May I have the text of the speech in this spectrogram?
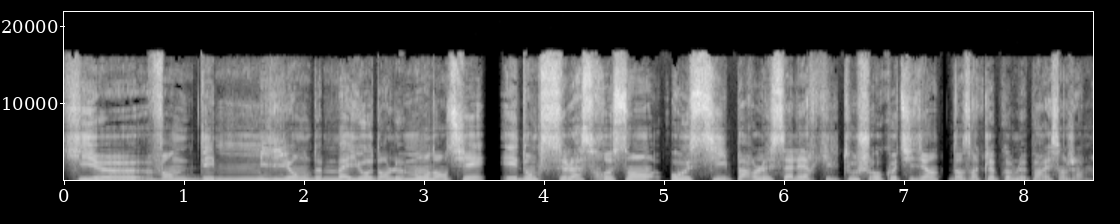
qui euh, vendent des millions de maillots dans le monde entier, et donc cela se ressent aussi par le salaire qu'ils touche au quotidien dans un club comme le Paris Saint-Germain.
